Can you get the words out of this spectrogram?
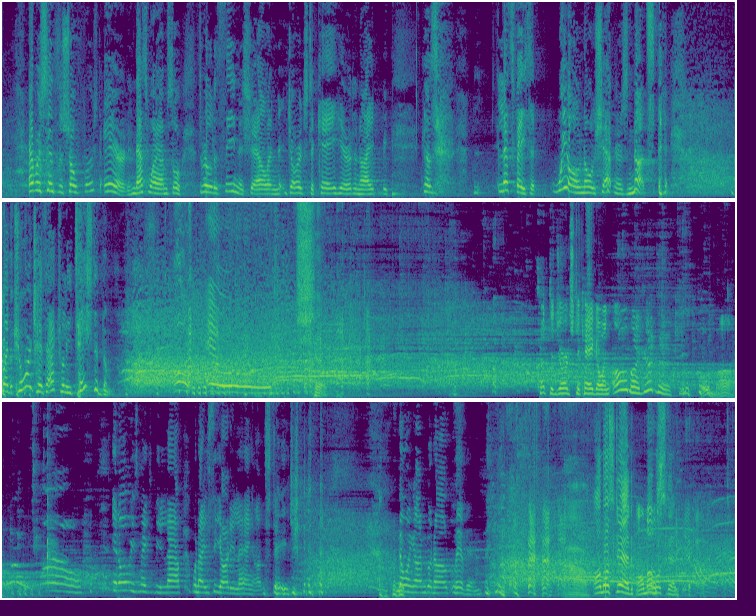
ever since the show first aired, and that's why I'm so thrilled to see Nichelle and George Takei here tonight. Because let's face it, we all know Shatner's nuts, but George has actually tasted them. oh, Shit. Cut to George Takei going, "Oh my goodness." Oh, my! Wow! it always makes me laugh when I see Artie Lange on stage. Knowing I'm going to outlive him. Almost did. Almost. did.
